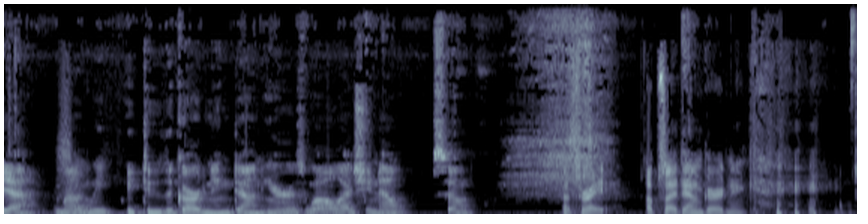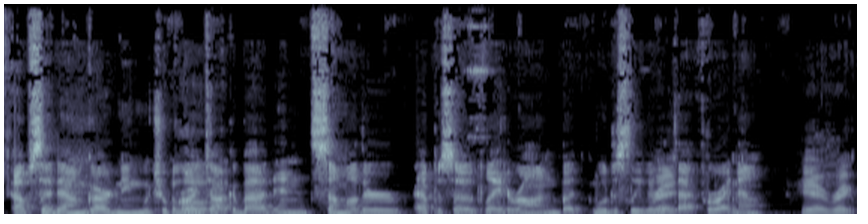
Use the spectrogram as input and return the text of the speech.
Yeah, well, so, we we do the gardening down here as well, as you know. So that's right, upside down gardening. upside down gardening, which we'll Hello. probably talk about in some other episode later on, but we'll just leave it right. at that for right now. Yeah, right,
